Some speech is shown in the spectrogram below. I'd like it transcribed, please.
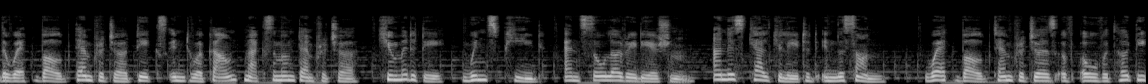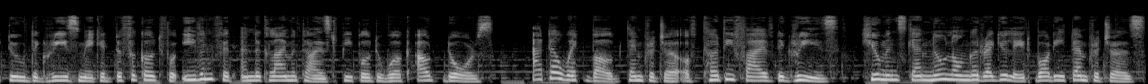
The wet bulb temperature takes into account maximum temperature, humidity, wind speed, and solar radiation, and is calculated in the sun. Wet bulb temperatures of over 32 degrees make it difficult for even fit and acclimatized people to work outdoors. At a wet bulb temperature of 35 degrees, humans can no longer regulate body temperatures,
